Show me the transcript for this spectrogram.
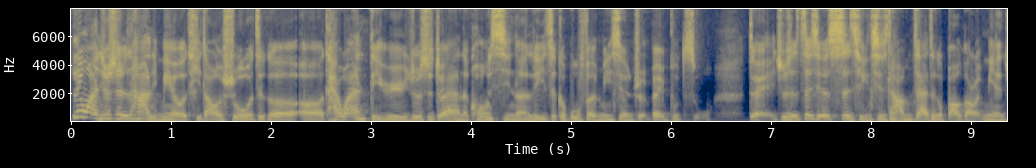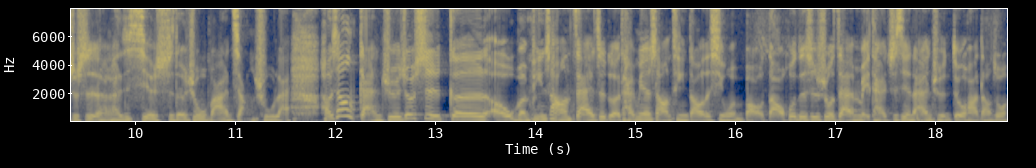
另外就是它里面有提到说，这个呃，台湾抵御就是对岸的空袭能力这个部分明显准备不足。对，就是这些事情，其实他们在这个报告里面就是很写实的全部把它讲出来，好像感觉就是跟呃我们平常在这个台面上听到的新闻报道，或者是说在美台之间的安全对话当中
